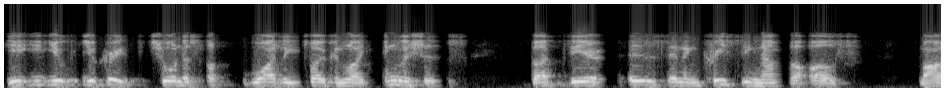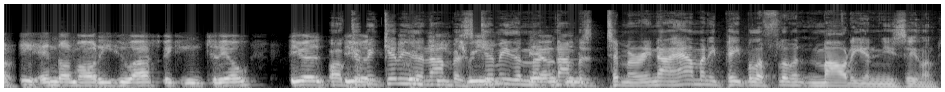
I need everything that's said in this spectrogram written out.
You, you, you're correct, Sean. It's not widely spoken like English is, but there is an increasing number of Maori and non-Maori who are speaking Te Reo. There are, well, there give me, give me the numbers. Give me the numbers, Te Marino. How many people are fluent in Maori in New Zealand?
